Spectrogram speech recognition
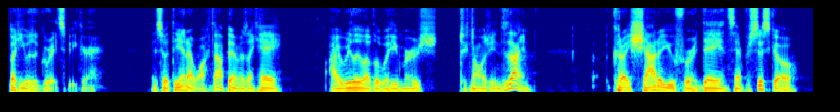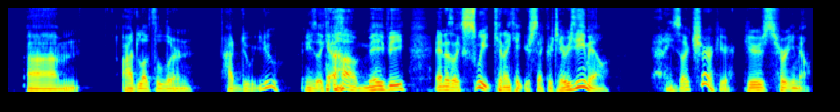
but he was a great speaker. And so at the end, I walked up to him. I was like, "Hey, I really love the way you merge technology and design. Could I shadow you for a day in San Francisco? Um, I'd love to learn how to do what you do." And he's like, "Ah, maybe." And I was like, "Sweet. Can I get your secretary's email?" And he's like, "Sure. Here, here's her email."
